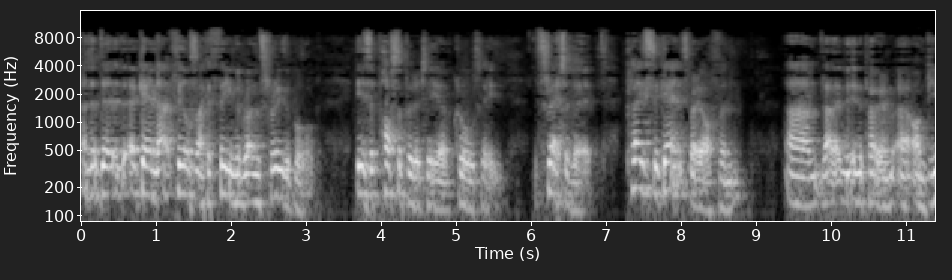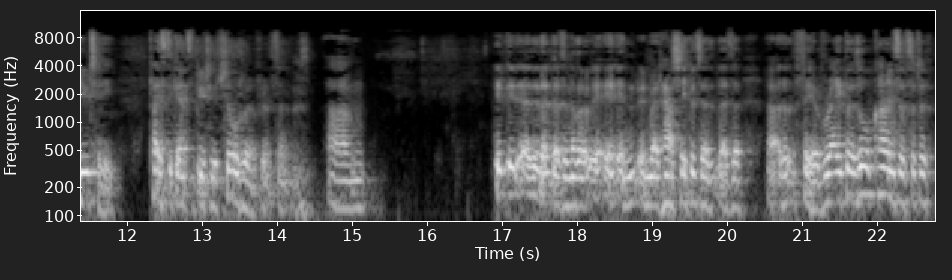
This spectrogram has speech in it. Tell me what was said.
and the, the, again, that feels like a theme that runs through the book, is the possibility of cruelty, the threat of it, placed against very often, um, in the poem uh, on beauty, placed against the beauty of children, for instance. Um, it, it, uh, there's another in, in Red House sequence. There's a uh, the fear of rape, there's all kinds of sort of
